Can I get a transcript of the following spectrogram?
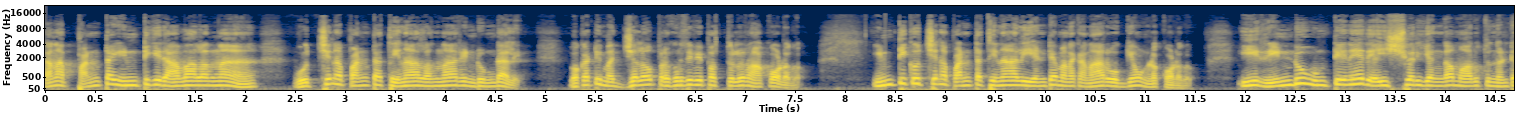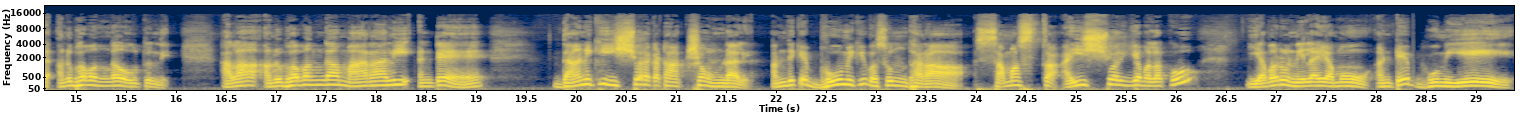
కానీ ఆ పంట ఇంటికి రావాలన్నా వచ్చిన పంట తినాలన్నా రెండు ఉండాలి ఒకటి మధ్యలో ప్రకృతి విపత్తులు రాకూడదు. ఇంటికొచ్చిన పంట తినాలి అంటే మనకు అనారోగ్యం ఉండకూడదు. ఈ రెండు ఉంటేనే ఐశ్వర్యంగా మారుతుందంటే అనుభవంగా అవుతుంది. అలా అనుభవంగా మారాలి అంటే దానికి ఈశ్వర కటాక్షం ఉండాలి. అందుకే భూమికి వసుంధర సమస్త ఐశ్వర్యములకు ఎవరు నిలయము అంటే భూమియే.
